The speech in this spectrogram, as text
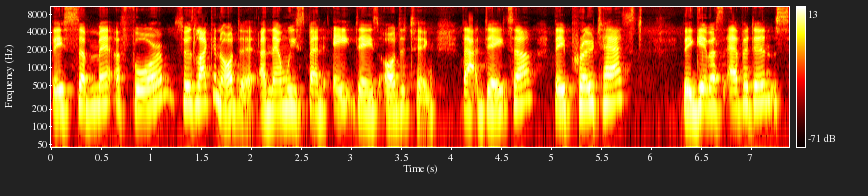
They submit a form so it's like an audit and then we spend 8 days auditing that data. They protest they give us evidence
